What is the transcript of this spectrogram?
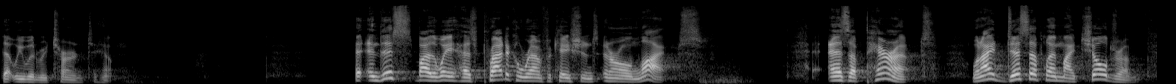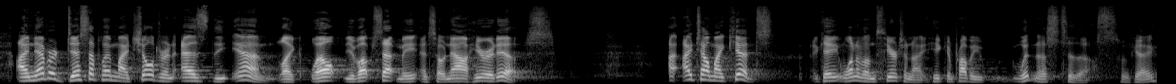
that we would return to him. And this, by the way, has practical ramifications in our own lives. As a parent, when I discipline my children, I never discipline my children as the end, like, well, you've upset me, and so now here it is. I, I tell my kids, okay, one of them's here tonight. He can probably witness to this, okay?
